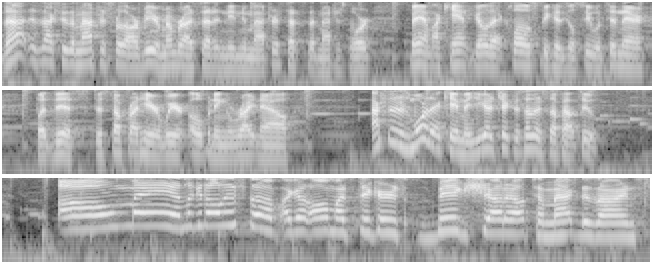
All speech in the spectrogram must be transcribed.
that is actually the mattress for the RV. Remember I said it needed a new mattress? That's the mattress for it. Bam, I can't go that close because you'll see what's in there. But this, this stuff right here, we are opening right now. Actually, there's more that came in. You gotta check this other stuff out too. Oh man, look at all this stuff. I got all my stickers. Big shout out to Mac Designs.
